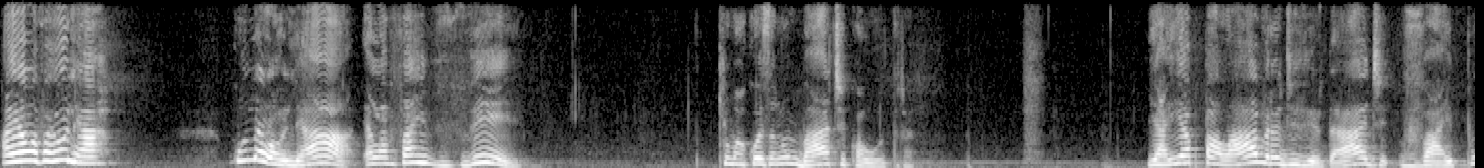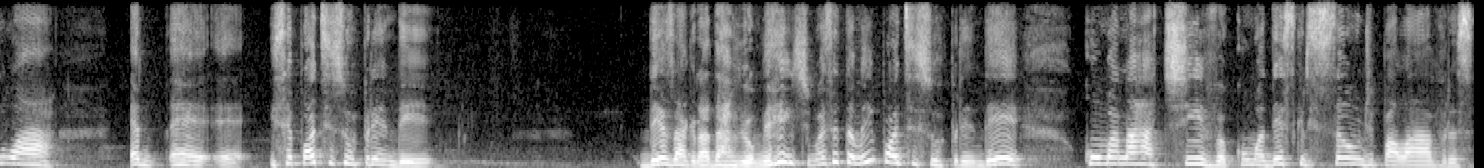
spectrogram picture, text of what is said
Aí ela vai olhar. Quando ela olhar, ela vai ver que uma coisa não bate com a outra. E aí a palavra de verdade vai pular. É, é, é, e você pode se surpreender desagradavelmente, mas você também pode se surpreender com uma narrativa, com uma descrição de palavras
